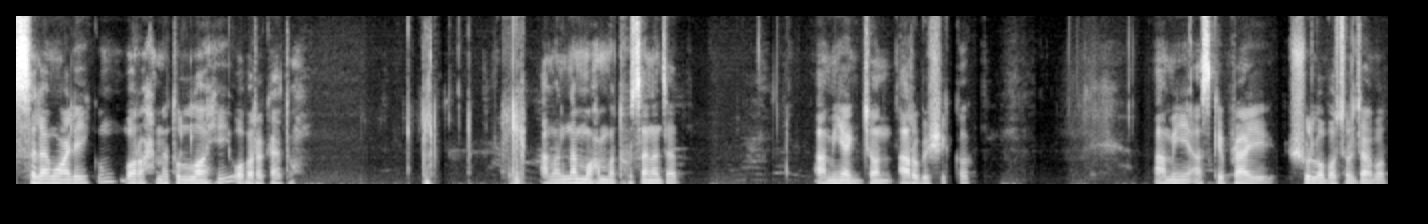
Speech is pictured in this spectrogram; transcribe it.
আসসালামু আলাইকুম ওরহমতুল্লাহি ওবরাকাত আমার নাম মোহাম্মদ হোসেন আজাদ। আমি একজন আরবি শিক্ষক। আমি আজকে প্রায় ষোলো বছর যাবৎ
